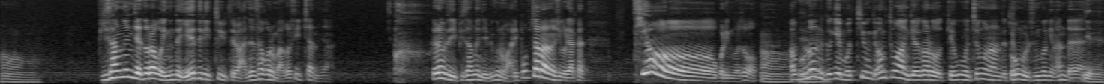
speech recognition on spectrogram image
어, 비상근 제도라고 있는데 얘들이 투입되면 안전사고를 막을 수 있지 않느냐. 그러면서 이 비상근 예비군을 많이 뽑자라는 식으로 약간 튀어 버린 거죠. 아, 아, 물론 예. 그게 뭐 튀운 게 엉뚱한 결과로 결국은 증언하는데 도움을 준 거긴 한데 예.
